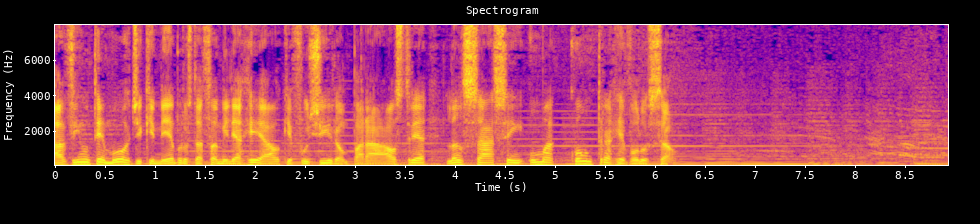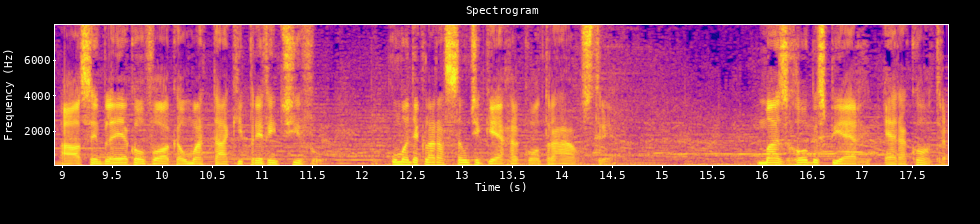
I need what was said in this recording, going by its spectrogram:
Havia um temor de que membros da família real que fugiram para a Áustria lançassem uma contra-revolução. A Assembleia convoca um ataque preventivo, uma declaração de guerra contra a Áustria. Mas Robespierre era contra.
